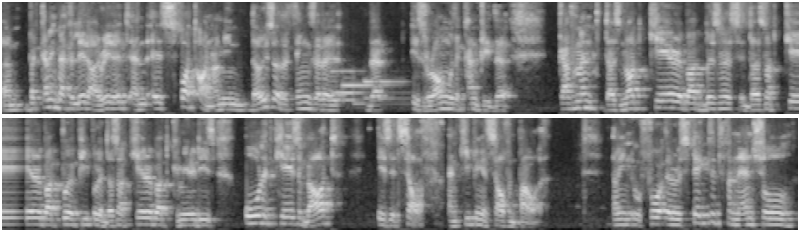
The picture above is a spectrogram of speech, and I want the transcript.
Um, but coming back to the letter, I read it and it's spot on. I mean, those are the things that are that is wrong with the country. The government does not care about business. It does not care about poor people. It does not care about communities. All it cares about is itself and keeping itself in power. I mean, for a respected financial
